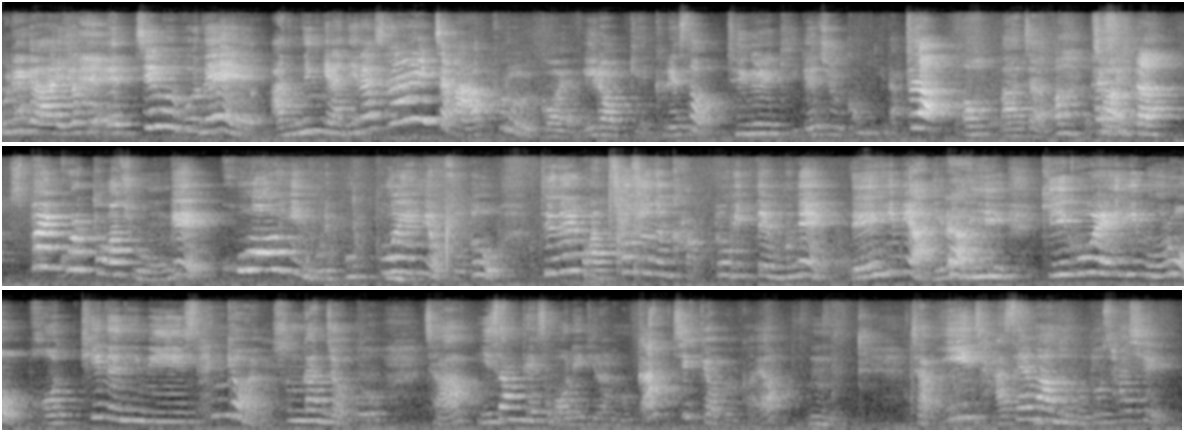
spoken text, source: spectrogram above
우리가 이렇게 엣지 부분에 앉는 게 아니라 살짝 앞으로 올 거예요. 이렇게. 그래서 등을 기대줄 겁니다. 어, 맞아요. 할 수 자, 있다. 스파인 코렉터가 좋은 게 코어 힘, 우리 복부에 힘이 없어도 등을 받쳐주는 각도기 때문에 내 힘이 아니라 이 기구의 힘으로 버티는 힘이 생겨요. 순간적으로. 자, 이 상태에서 머리 뒤로 한번 깍지 껴볼까요? 음. 자, 이 자세만으로도 사실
